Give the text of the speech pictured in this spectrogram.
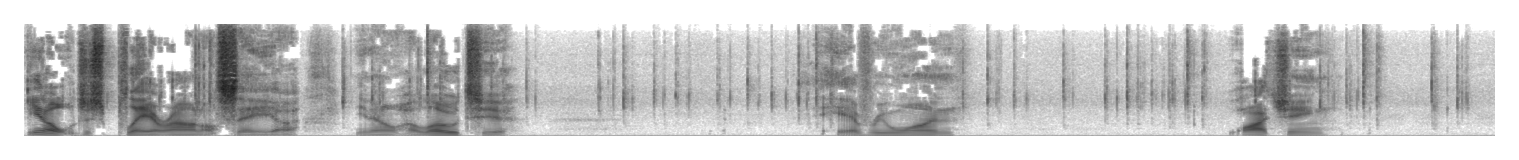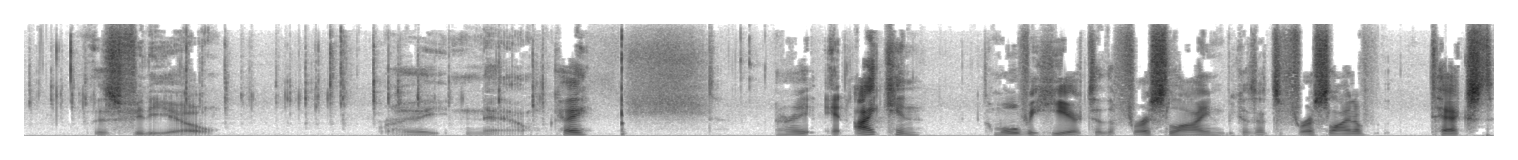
you know, we'll just play around. I'll say, uh, you know, hello to everyone watching this video right now, okay? All right, and I can come over here to the first line because that's the first line of text.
